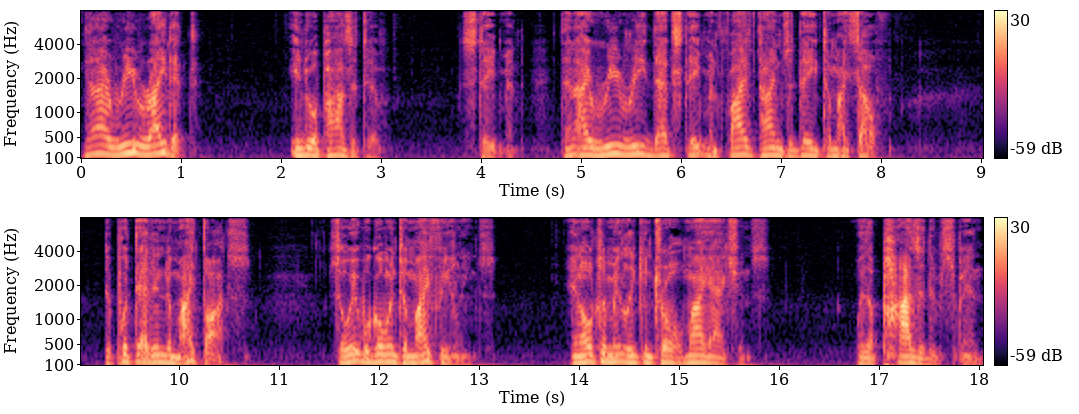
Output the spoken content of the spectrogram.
Then I rewrite it into a positive statement. Then I reread that statement five times a day to myself to put that into my thoughts. So it will go into my feelings and ultimately control my actions with a positive spin,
